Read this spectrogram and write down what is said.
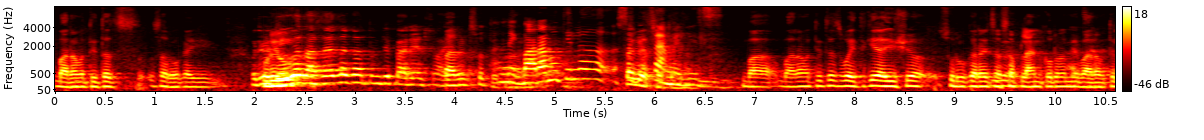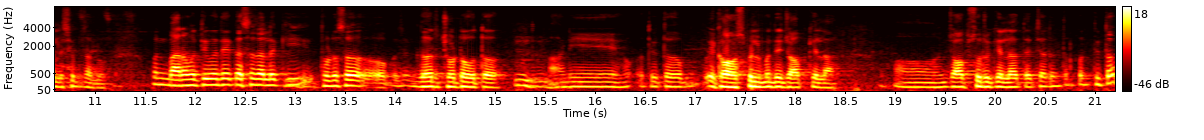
बारामतीतच सर्व काही म्हणजे दोघंच असायचं का तुमचे पॅरेंट्स पॅरेंट्स होते. नाही बारामतीला सगळे. फॅमिलीज बारामतीतच वैद्यकीय आयुष्य सुरू करायचं असं प्लॅन करून मी बारामतीला शिफ्ट झालो. पण बारामतीमध्ये कसं झालं की थोडंसं म्हणजे घर छोटं होतं आणि तिथं एका हॉस्पिटलमध्ये जॉब केला. जॉब सुरू केला. त्याच्यानंतर पण तिथं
